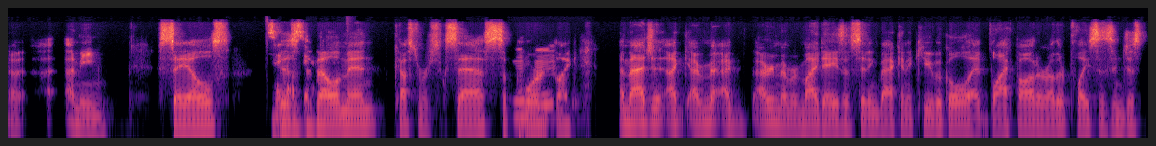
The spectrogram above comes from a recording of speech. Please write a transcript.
Uh, i mean sales, sales business yeah. development customer success support mm-hmm. like imagine I, I, I remember my days of sitting back in a cubicle at blackbaud or other places and just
